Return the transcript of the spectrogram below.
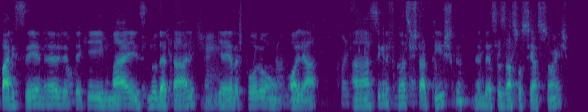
parecer, né? a gente tem que ir mais no detalhe. Né? E aí elas foram olhar a significância estatística né? dessas associações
